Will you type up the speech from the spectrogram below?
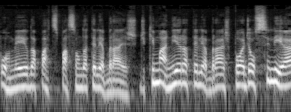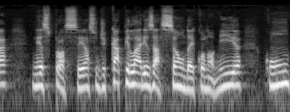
por meio da participação da Telebrás. De que maneira a Telebrás pode auxiliar nesse processo de capilarização da economia com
